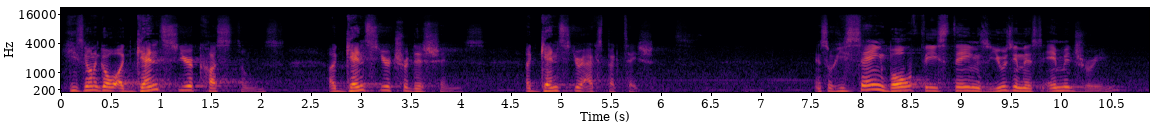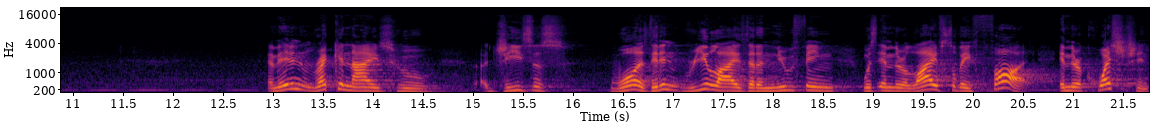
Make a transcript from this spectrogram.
He's going to go against your customs, against your traditions, against your expectations. And so he's saying both these things using this imagery. And they didn't recognize who Jesus was. They didn't realize that a new thing was in their life, so they thought in their question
